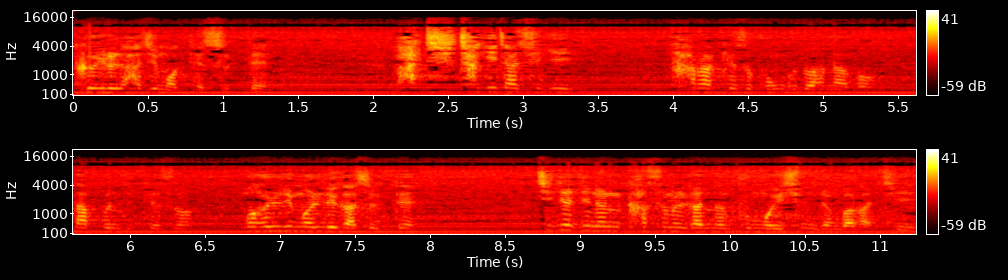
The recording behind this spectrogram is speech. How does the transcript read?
그 일을 하지 못했을 때 마치 자기 자식이 타락해서 공부도 안 하고 나쁜 짓 해서 멀리 멀리 갔을 때 찢어지는 가슴을 갖는 부모의 심정과 같이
